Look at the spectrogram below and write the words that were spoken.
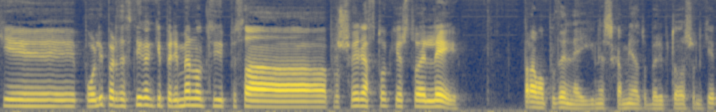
Και πολλοί μπερδευτήκαν και περιμένουν ότι θα προσφέρει αυτό και στο LA. Πράγμα που δεν έγινε σε καμία των περιπτώσεων. Και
